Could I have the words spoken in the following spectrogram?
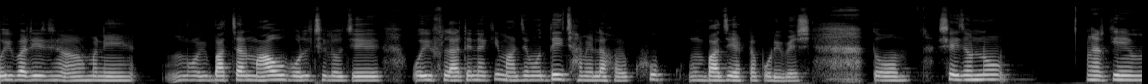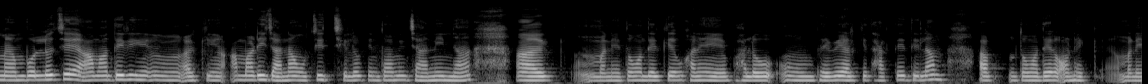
ওই বাড়ির মানে ওই বাচ্চার মাও বলছিল যে ওই ফ্ল্যাটে নাকি মাঝে মধ্যেই ঝামেলা হয়, খুব বাজে একটা পরিবেশ। তো সেই জন্য আর কি ম্যাম বলল যে, আমাদেরই আর কি আমারই জানা উচিত ছিল, কিন্তু আমি জানি না। মানে তোমাদেরকে ওখানে ভালো ভেবে আর কি থাকতে দিলাম। আর তোমাদের অনেক মানে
